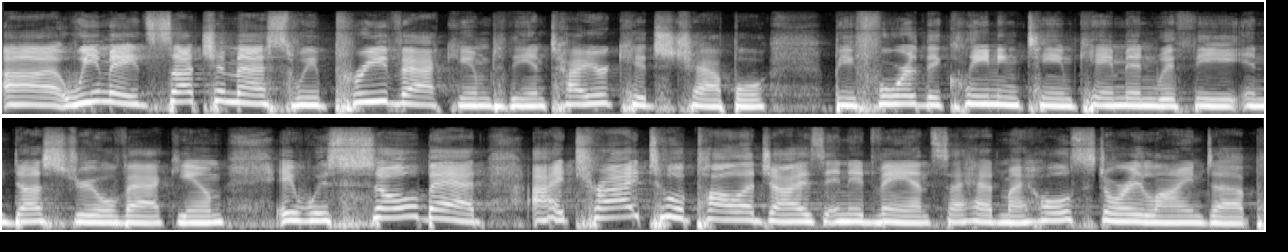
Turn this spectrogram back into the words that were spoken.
Uh, we made such a mess, we pre vacuumed the entire kids' chapel before the cleaning team came in with the industrial vacuum. It was so bad. I tried to apologize in advance. I had my whole story lined up,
